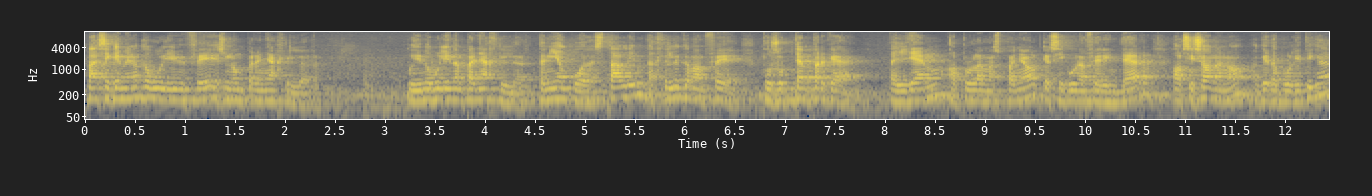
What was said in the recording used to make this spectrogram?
bàsicament el que volien fer és no emprenyar Hitler. Vull dir, no volien emprenyar Hitler. Tenien por de Stalin, de Hitler, que van fer? Doncs optem per què? Aïllem el problema espanyol, que sigui un afer intern, els hi sona, no?, aquesta política,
